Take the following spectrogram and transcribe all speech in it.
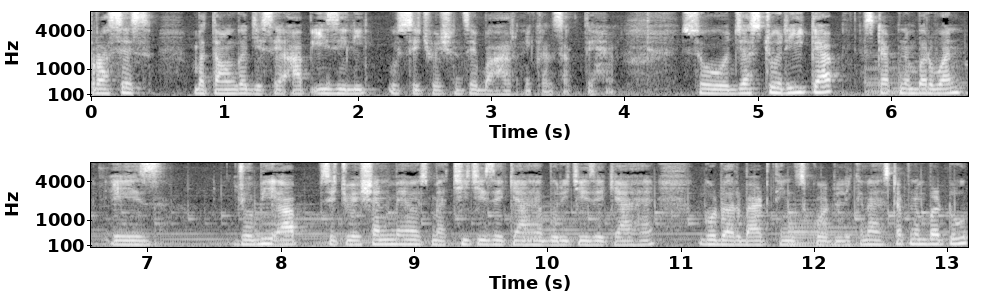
प्रोसेस बताऊँगा जिसे आप इजीली उस सिचुएशन से बाहर निकल सकते हैं। So just to recap step number one is जो भी आप सिचुएशन में है उसमें अच्छी चीज़ें क्या हैं, बुरी चीज़ें क्या हैं गुड और बैड थिंग्स को लिखना है। स्टेप नंबर टू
